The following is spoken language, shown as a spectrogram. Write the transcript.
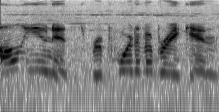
All units, report of a break-in.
